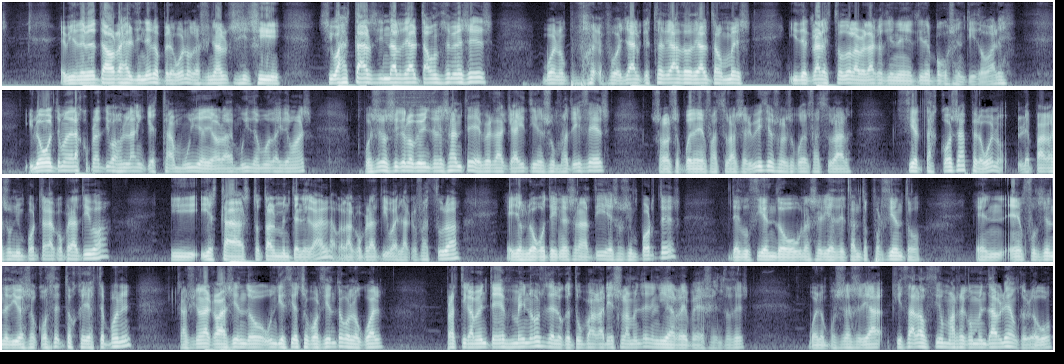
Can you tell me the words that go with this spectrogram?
evidentemente te ahorras el dinero, pero bueno, que al final si, si, si vas a estar sin dar de alta 11 meses, bueno, pues, pues, ya el que esté dado de alta un mes y declares todo, la verdad que tiene, tiene poco sentido, ¿vale? Y luego el tema de las cooperativas online, que está muy ahora muy de moda y demás, pues eso sí que lo veo interesante. Es verdad que ahí tiene sus matices. Solo se pueden facturar servicios, solo se pueden facturar ciertas cosas, pero bueno, le pagas un importe a la cooperativa y, estás totalmente legal. La cooperativa es la que factura. Ellos luego te ingresan a ti esos importes, deduciendo una serie de tantos por ciento en, en función de diversos conceptos que ellos te ponen, que al final acaba siendo un 18%, con lo cual prácticamente es menos de lo que tú pagarías solamente en el IRPF. Entonces, bueno, pues esa sería quizá la opción más recomendable, aunque luego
